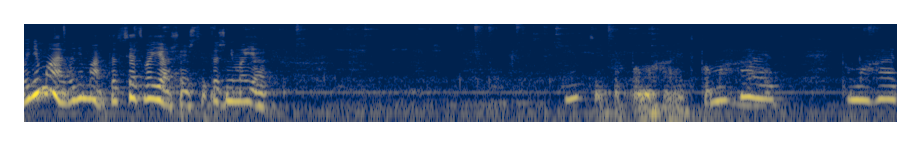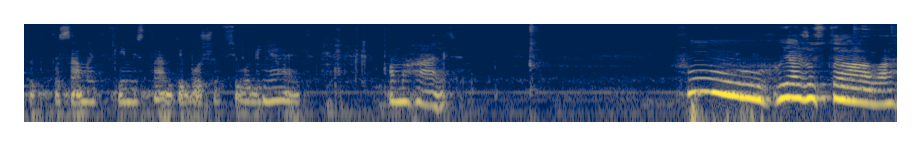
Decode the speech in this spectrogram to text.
Вынимай, вынимай. Это вся твоя шерсть. Это же не моя. Видите, как помогает. Помогает. Помогает. Вот это самые такие места, где больше всего линяет. Помогает. Фу, я же устала.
